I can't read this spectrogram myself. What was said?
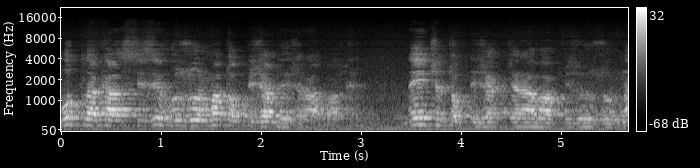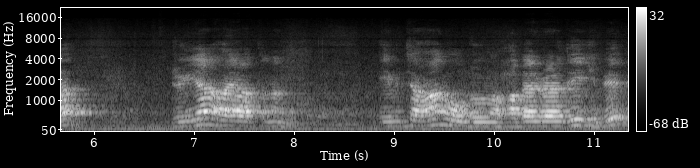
mutlaka sizi huzuruma toplayacağım diyor Cenab-ı Hak. Ne için toplayacak Cenab-ı Hak bizi huzuruna? Dünya hayatının imtihan olduğunu haber verdiği gibi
